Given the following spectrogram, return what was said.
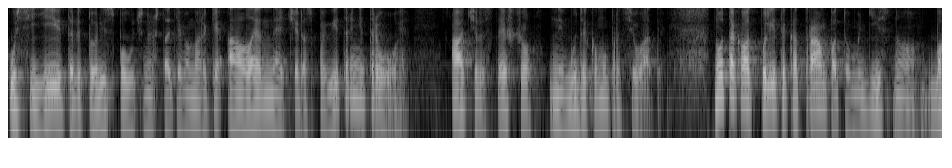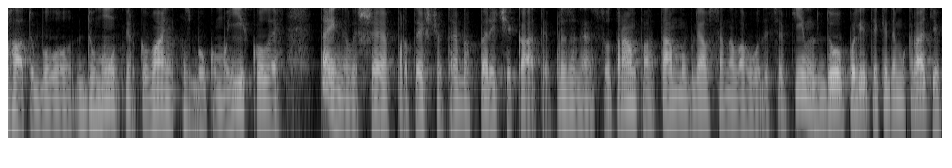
усією територією Сполучених Штатів Америки, але не через повітряні тривоги, а через те, що не буде кому працювати. Ну, така от політика Трампа, тому дійсно багато було думок, міркувань з боку моїх колег, та й не лише про те, що треба перечекати президентство Трампа, а там, мовляв, все налагодиться. Втім, до політики демократів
